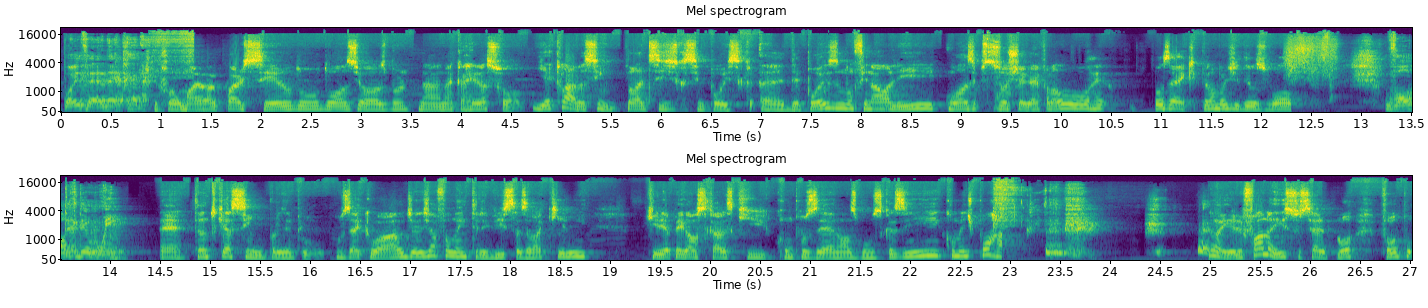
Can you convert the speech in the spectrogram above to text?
Pois é, né, cara? Que foi o maior parceiro do, do Ozzy Osbourne na, na carreira solo. E é claro, assim, falar desse disco assim, pô, é, depois no final ali, o Ozzy precisou chegar e falar: Ô, ô Zeke, pelo amor de Deus, volta. Volta que deu ruim. É, tanto que assim, por exemplo, o Zac Wild ele já falou em entrevistas lá que ele queria pegar os caras que compuseram as músicas e comer de porrada. Não, e ele fala isso, sério. Falou, falou pra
